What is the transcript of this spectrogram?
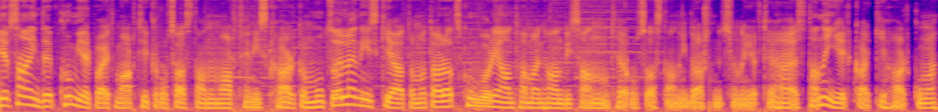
Եվ սա այն դեպքում, երբ այդ մարտիկ Ռուսաստանում արդեն իսկ հարկը մուծել են, իսկ ԵԱՏՄ տարածքում, որի անդամ են հանդիսանում թե Ռուսաստանի Դաշնությունը եւ թե Հայաստանը երկակի հարկումը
